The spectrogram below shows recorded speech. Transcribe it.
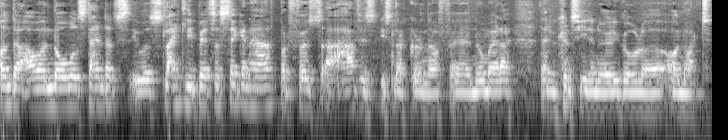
under our normal standards. It was slightly better second half, but first half is, is not good enough, uh, no matter that we concede an early goal or, or not.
